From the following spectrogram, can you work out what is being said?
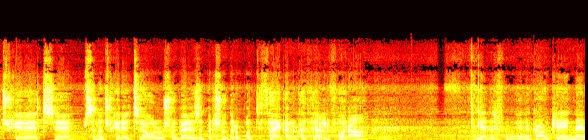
τους χαιρέτησε, σαν να τους χαιρέτησε όλους, αγκάλιαζε περισσότερο από ό,τι θα έκανε κάθε άλλη φορά. Η αδερφή μου γενικά, okay, ναι,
